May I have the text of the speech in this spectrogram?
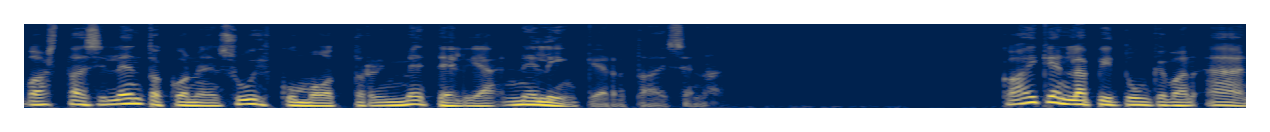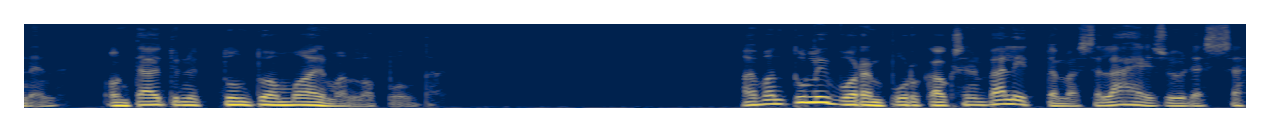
vastaisi lentokoneen suihkumoottorin meteliä nelinkertaisena. Kaiken läpi tunkevan äänen on täytynyt tuntua maailmanlopulta. Aivan tulivuoren purkauksen välittömässä läheisyydessä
